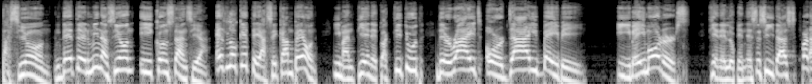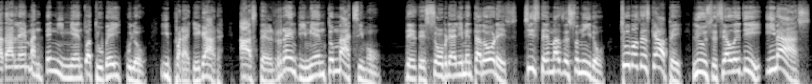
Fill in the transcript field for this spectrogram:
Pasión, determinación y constancia es lo que te hace campeón y mantiene tu actitud de ride or die baby. eBay Motors tiene lo que necesitas para darle mantenimiento a tu vehículo y para llegar hasta el rendimiento máximo. Desde sobrealimentadores, sistemas de sonido, tubos de escape, luces LED y más.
